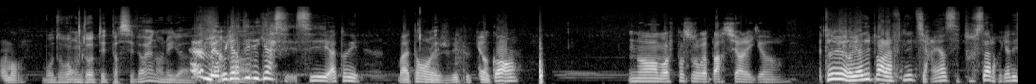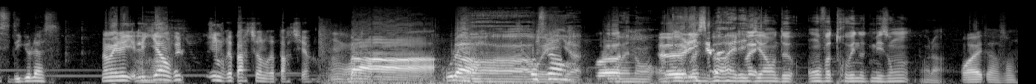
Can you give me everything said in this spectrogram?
On- Bon, on devrait, peut-être persévérer, non, les gars? Ah, mais regardez, les gars, c'est-. Attendez. Bah, attends, je vais toquer encore. Hein. Non, moi je pense qu'on devrait partir, les gars. Attendez, regardez par la fenêtre, y'a rien, c'est tout sale. Regardez, c'est dégueulasse. Non, mais les, les Ah. gars, en vrai, on devrait partir, on devrait partir. On- Bah. Oula. Ah, ouais, les gars. Ouais. Ouais, non, on Euh, devrait les se barrer, les ouais. gars. On, de- on va trouver notre maison. Voilà. Ouais, t'as raison.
